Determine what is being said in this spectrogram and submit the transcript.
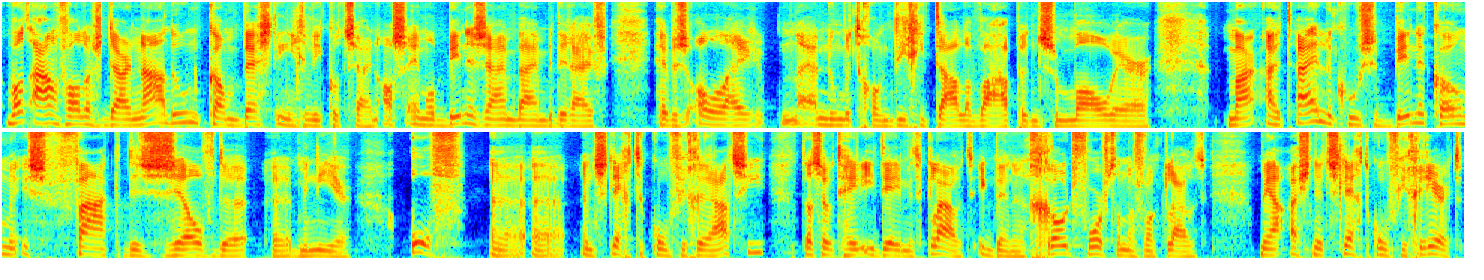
wat aanvallers daarna doen, kan best ingewikkeld zijn. Als ze eenmaal binnen zijn bij een bedrijf, hebben ze allerlei, nou ja, noem het gewoon digitale wapens, malware. Maar uiteindelijk hoe ze binnenkomen is vaak dezelfde uh, manier. Of uh, uh, een slechte configuratie. Dat is ook het hele idee met cloud. Ik ben een groot voorstander van cloud. Maar ja, als je het slecht configureert,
